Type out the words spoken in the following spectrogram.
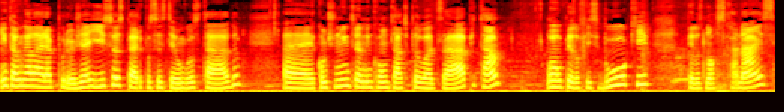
Então, galera, por hoje é isso. Eu espero que vocês tenham gostado. É, continue entrando em contato pelo WhatsApp, tá? Ou pelo Facebook pelos nossos canais.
